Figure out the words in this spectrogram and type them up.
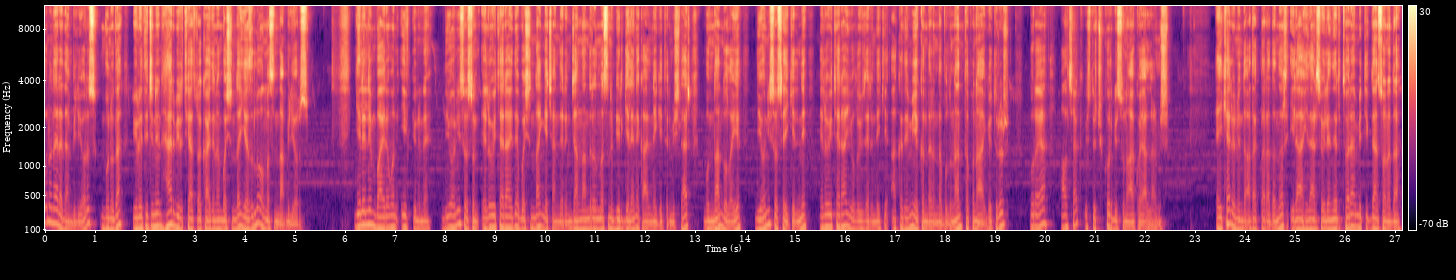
Bunu nereden biliyoruz? Bunu da yöneticinin her bir tiyatro kaydının başında yazılı olmasından biliyoruz. Gelelim bayramın ilk gününe. Dionysos'un Eleuterai'de başından geçenlerin canlandırılmasını bir gelenek haline getirmişler. Bundan dolayı Dionysos heykelini Eleuterai yolu üzerindeki akademi yakınlarında bulunan tapınağa götürür. Buraya alçak üstü çukur bir sunağa koyarlarmış. Heykel önünde adaklar adanır, ilahiler söylenir, tören bittikten sonra da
